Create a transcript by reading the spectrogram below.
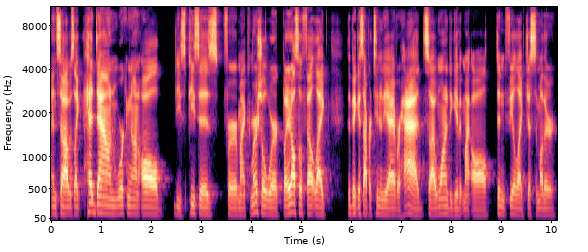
And so I was like head down working on all these pieces for my commercial work, but it also felt like the biggest opportunity I ever had. So I wanted to give it my all. Didn't feel like just some other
